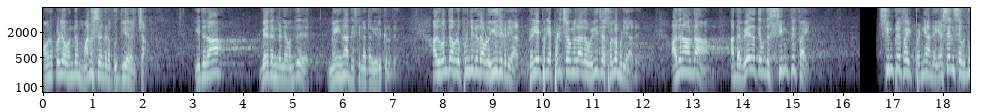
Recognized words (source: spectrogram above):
அவனுக்குள்ள வந்து மனசுங்கிற புத்தியை வச்சான். இதுதான் வேதங்கள்ல வந்து மெயினா திசைங்கள் இருக்கிறது. அது வந்து அவ்வளவு புரிஞ்சுக்கிறது அவ்வளவு ஈஸி கிடையாது. பெரிய பெரிய படிச்சவங்கள அதை ஈஸியா சொல்ல முடியாது. அதனால்தான் அந்த வேதத்தை வந்து சிம்பிளிஃபைட் சிம்பிளிஃபைட் பண்ணி அந்த எசன்ஸை வந்து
